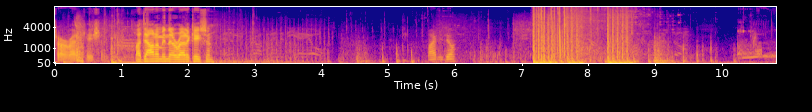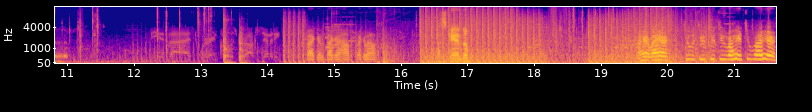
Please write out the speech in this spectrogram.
Trying finish our eradication. I down him in the eradication. Mind you, Dylan? Back in the back of the house, back of the house. I scanned him. Right here, right here. Two, two, two, two, right here, two, right here.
